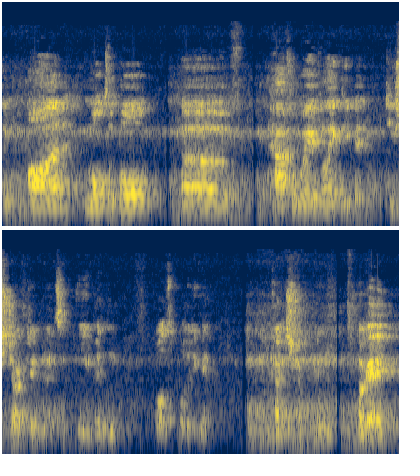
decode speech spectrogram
an odd multiple of half a wavelength, you get destructive, and it's an even multiple, you get constructive. Okay,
